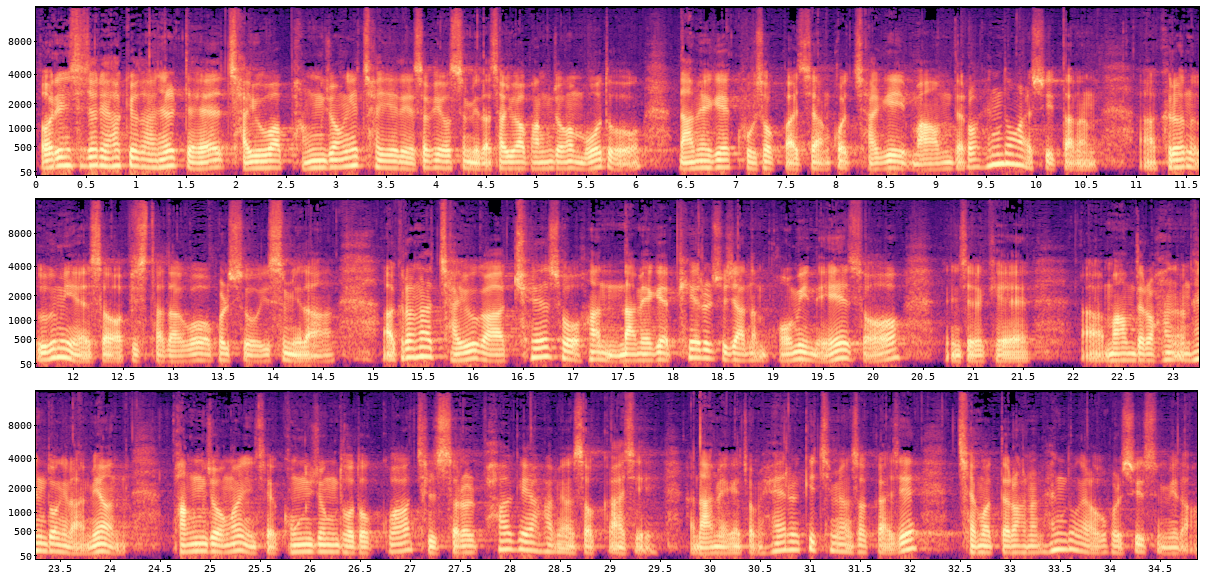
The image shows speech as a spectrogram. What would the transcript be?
어린 시절에 학교 다닐 때 자유와 방종의 차이에 대해서 배웠습니다. 자유와 방종은 모두 남에게 구속받지 않고 자기 마음대로 행동할 수 있다는 아, 그런 의미에서 비슷하다고 볼 수 있습니다. 아, 그러나 자유가 최소한 남에게 피해를 주지 않는 범위 내에서 이제 이렇게 아, 마음대로 하는 행동이라면 방종은 이제 공중 도덕과 질서를 파괴하면서까지 남에게 좀 해를 끼치면서까지 제멋대로 하는 행동이라고 볼 수 있습니다.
